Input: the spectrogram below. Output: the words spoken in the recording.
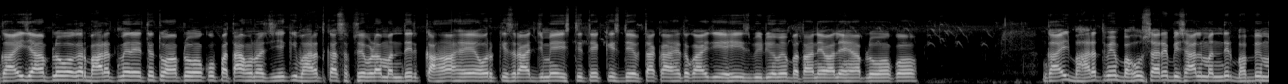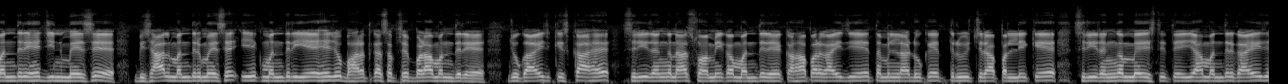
गाइज़ आप लोग अगर भारत में रहते तो आप लोगों को पता होना चाहिए कि भारत का सबसे बड़ा मंदिर कहाँ है और किस राज्य में स्थित है, किस देवता का है। तो गाइज़ यही इस वीडियो में बताने वाले हैं आप लोगों को। गाइज़ भारत में बहुत सारे विशाल मंदिर, भव्य मंदिर हैं, जिनमें से विशाल मंदिर में से एक मंदिर ये है, जो भारत का सबसे बड़ा मंदिर है। जो गाइज़ किसका है? श्री रंगनाथ स्वामी का मंदिर है। कहाँ पर गाइज़ ये तमिलनाडु के तिरुचिरापल्ली के श्रीरंगम में स्थित है। यह मंदिर गाइज़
